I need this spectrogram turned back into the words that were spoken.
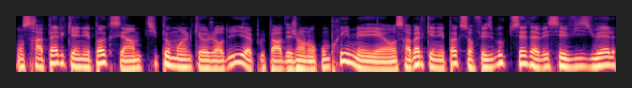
On se rappelle qu'à une époque, c'est un petit peu moins le cas aujourd'hui, la plupart des gens l'ont compris, mais on se rappelle qu'à une époque sur Facebook, tu sais, tu avais ces visuels,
